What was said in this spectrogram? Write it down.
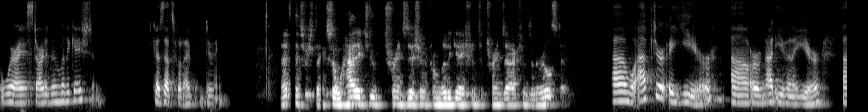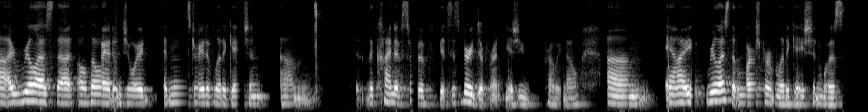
where I started in litigation because that's what I've been doing. That's interesting. So, how did you transition from litigation to transactions in real estate? Uh, well, after a year, uh, or not even a year, uh, I realized that although I had enjoyed administrative litigation, um, the kind of sort of it's, it's very different as you probably know. Um, and i realized that large firm litigation was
